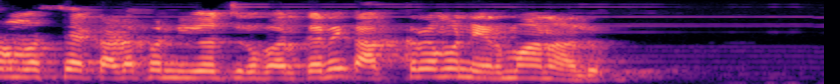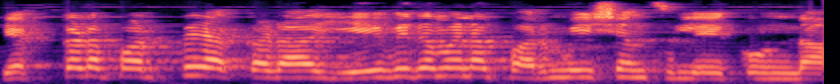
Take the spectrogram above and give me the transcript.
సమస్య కడప నియోజకవర్గానికి అక్రమ నిర్మాణాలు. ఎక్కడ పడితే అక్కడ ఏ విధమైన పర్మిషన్స్ లేకుండా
